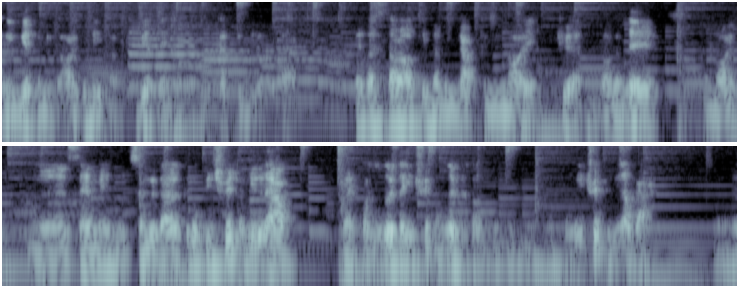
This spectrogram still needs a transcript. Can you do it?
mình biết là mình nói cái gì và mình biết này, mình cần cái gì của người ta. Thế và sau đó khi mà mình gặp thì mình nói chuyện có vấn đề nói ờ, xem ấy, xem người ta cái độ interest như thế nào đấy có những người ta interest có người ta không? Không interest như nào cả. Đấy,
